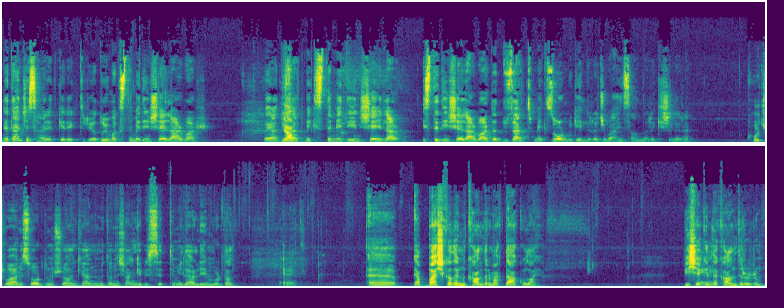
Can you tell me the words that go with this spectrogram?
Neden cesaret gerektiriyor? Duymak istemediğin şeyler var. Veya Ya- düzeltmek istemediğin şeyler, istediğin şeyler var da düzeltmek zor mu gelir acaba insanlara, kişilere? Koçvari sordun. Şu an kendimi danışan gibi hissettim. İlerleyeyim buradan. Evet. Ee, ya başkalarını kandırmak daha kolay. Bir şekilde kandırırım.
